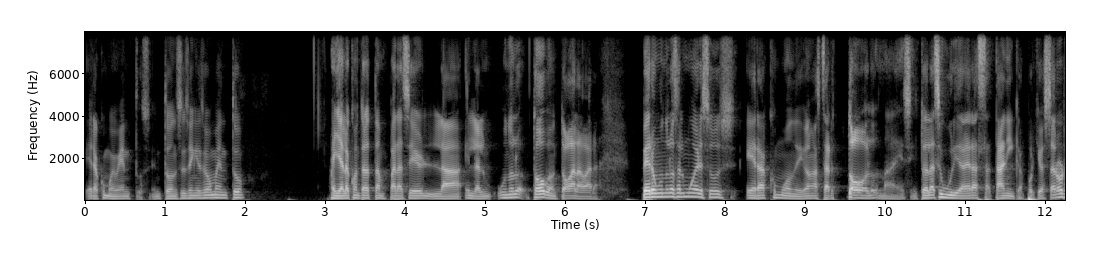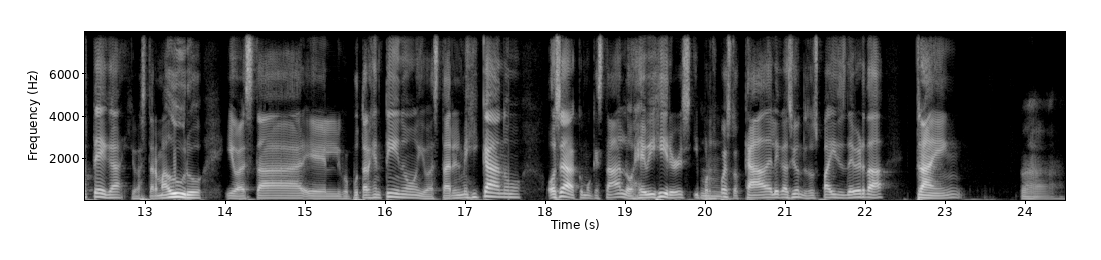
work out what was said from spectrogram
era como eventos. Entonces, en ese momento, a ella la contratan para hacer la, el, uno, todo, bueno, toda la vara. Pero en uno de los almuerzos era como donde iban a estar todos los maes. Entonces la seguridad era satánica, porque iba a estar Ortega, iba a estar Maduro, iba a estar el hijo puta argentino, iba a estar el mexicano. O sea, como que estaban los heavy hitters y por Ujú. supuesto, cada delegación de esos países de verdad traen Ajá.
